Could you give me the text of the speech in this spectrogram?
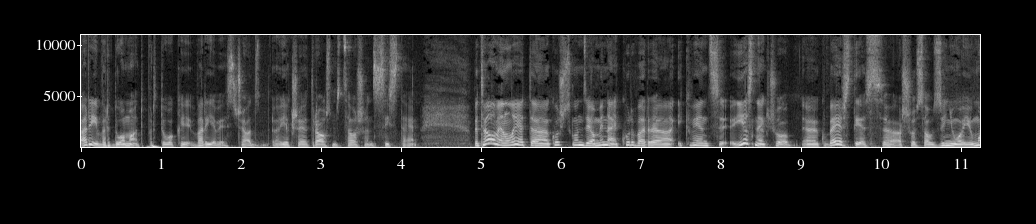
arī var domāt par to, ka var ieviest šādu iekšējo trausmas celšanas sistēmu. Bet vēl viena lieta, kurš skundze jau minēja, kur var ik viens iesniegt šo, vērsties ar šo savu ziņojumu.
